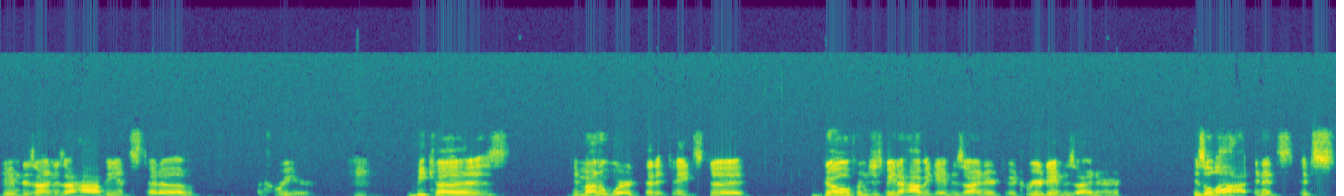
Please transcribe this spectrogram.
game design as a hobby instead of a career. Hmm. Because the amount of work that it takes to go from just being a hobby game designer to a career game designer is a lot and it's it's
